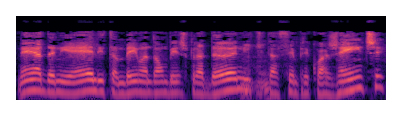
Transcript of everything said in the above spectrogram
né? A Daniele também, mandar um beijo para Dani, uhum. que está sempre com a gente.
